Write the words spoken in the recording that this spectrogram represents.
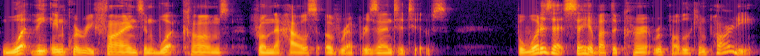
what the inquiry finds and what comes from the House of Representatives. But what does that say about the current Republican Party?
